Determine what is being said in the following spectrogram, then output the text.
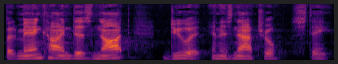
but mankind does not do it in his natural state.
